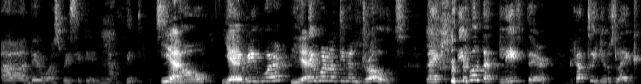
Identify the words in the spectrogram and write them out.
Uh, there was basically nothing. Yeah. Snow Yeah. everywhere. Yeah. They were not even roads. Like people that lived there had to use like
